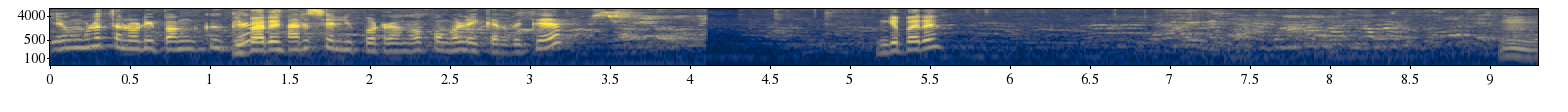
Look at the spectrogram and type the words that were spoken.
இவங்களும் தன்னுடைய பங்குக்கு. அரிசி அள்ளி போடுறாங்க பொங்கல் வைக்கிறதுக்கு. இங்க பாரு. ம்.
